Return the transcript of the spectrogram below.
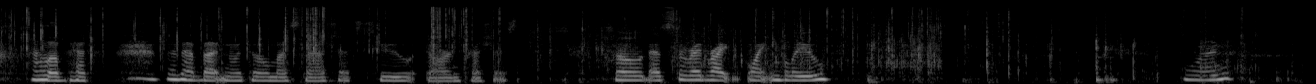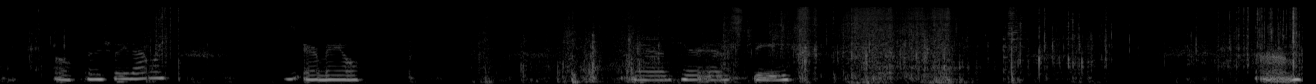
I love that, that button with the little mustache. That's too darn precious. So that's the red, white, white, and blue. One. Oh, did I show you that one? This is airmail. And here is the um,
